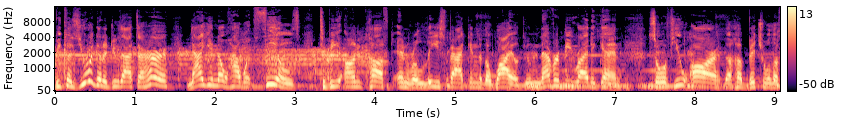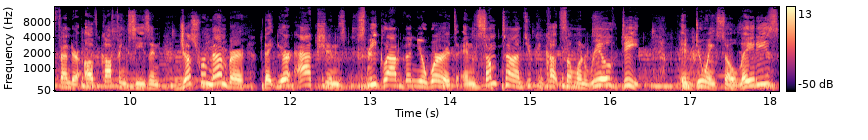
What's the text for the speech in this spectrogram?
because you were going to do that to her. Now you know how it feels to be uncuffed and released back into the wild. You'll never be right again. So if you are the habitual offender of cuffing season, just remember that your actions speak louder than your words, and sometimes you can cut someone real deep in doing so. Ladies,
